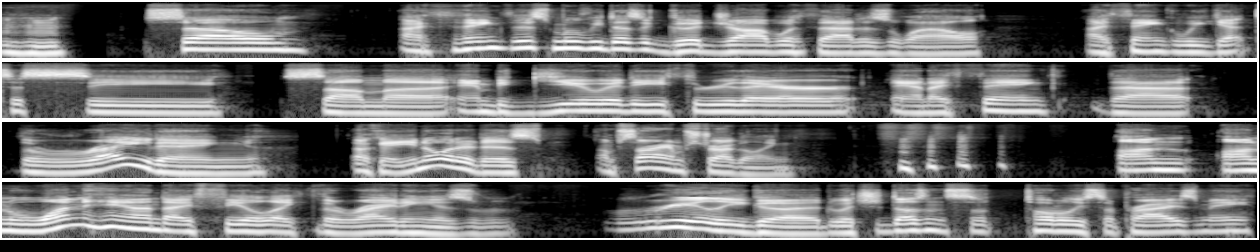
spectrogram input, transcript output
Mm-hmm. So I think this movie does a good job with that as well. I think we get to see some uh, ambiguity through there. And I think that the writing. Okay, you know what it is? I'm sorry I'm struggling. on on one hand, I feel like the writing is really good, which doesn't su- totally surprise me.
